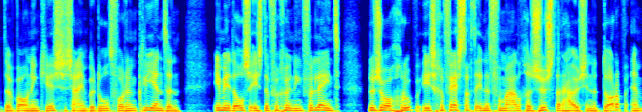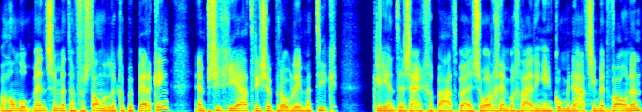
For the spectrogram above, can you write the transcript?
De woningjes zijn bedoeld voor hun cliënten. Inmiddels is de vergunning verleend. De zorggroep is gevestigd in het voormalige zusterhuis in het dorp en behandelt mensen met een verstandelijke beperking en psychiatrische problematiek. Cliënten zijn gebaat bij zorg en begeleiding in combinatie met wonen.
